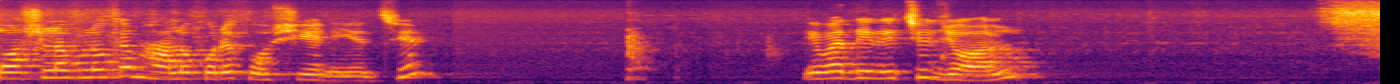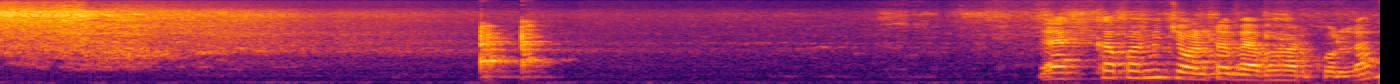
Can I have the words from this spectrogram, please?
মশলাগুলোকে ভালো করে কষিয়ে নিয়েছি। এবার দিয়ে দিচ্ছি জল। এক কাপ আমি জলটা ব্যবহার করলাম।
